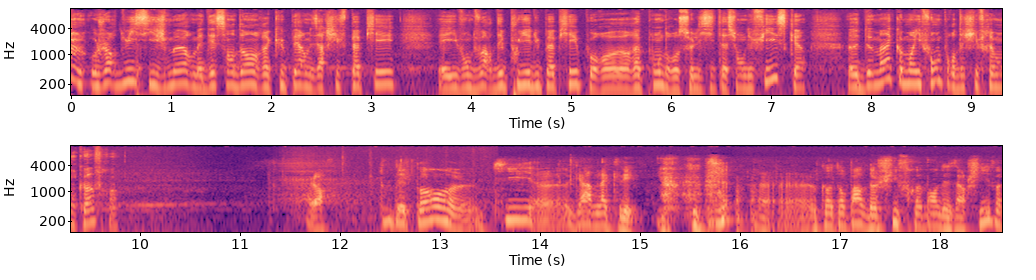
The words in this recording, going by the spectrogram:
aujourd'hui si je meurs, mes descendants récupèrent mes archives papier et ils vont devoir dépouiller du papier pour répondre aux sollicitations du fisc. demain comment ils font pour déchiffrer mon coffre? Alors tout dépend euh, qui euh, garde la clé. Euh, quand on parle de chiffrement des archives,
